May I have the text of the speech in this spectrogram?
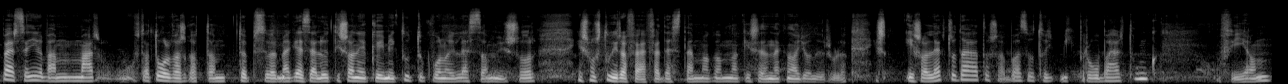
persze nyilván már tehát olvasgattam többször, meg ezelőtt is, anélkül, hogy még tudtuk volna, hogy lesz a műsor, és most újra felfedeztem magamnak, és ennek nagyon örülök. És, és a legcsodálatosabb az volt, hogy mi próbáltunk, a fiam,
